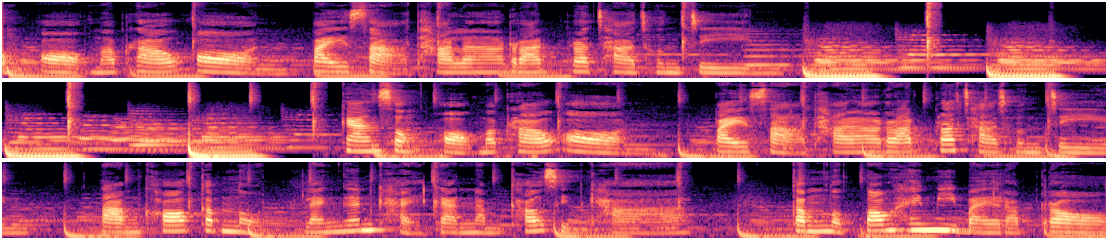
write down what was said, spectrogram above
่งออกมะพร้าวอ่อนไปสาธารณรัฐประชาชนจีน การส่งออกมะพร้าวอ่อน ไปสาธารณรัฐประชาชนจีน ตามข้อกำหนดและเงื่อนไขการนำเข้าสินค้ากำหนดต้องให้มีใบรับรอง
